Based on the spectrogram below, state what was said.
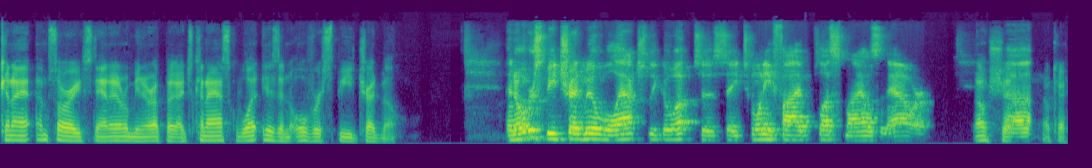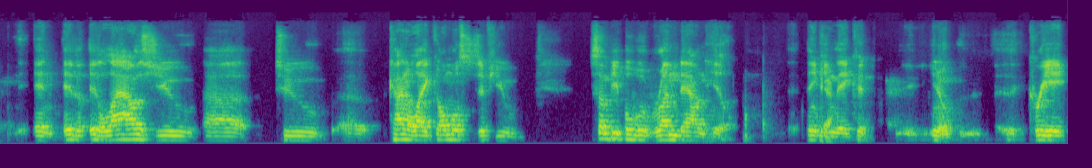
Can I, I'm sorry, Stan, I don't mean to interrupt, but I just, can I ask what is an overspeed treadmill? An overspeed treadmill will actually go up to say 25 plus miles an hour Oh, shit. Uh, okay. And it, it allows you uh, to uh, kind of like almost as if you, some people will run downhill thinking yeah. they could, you know, create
